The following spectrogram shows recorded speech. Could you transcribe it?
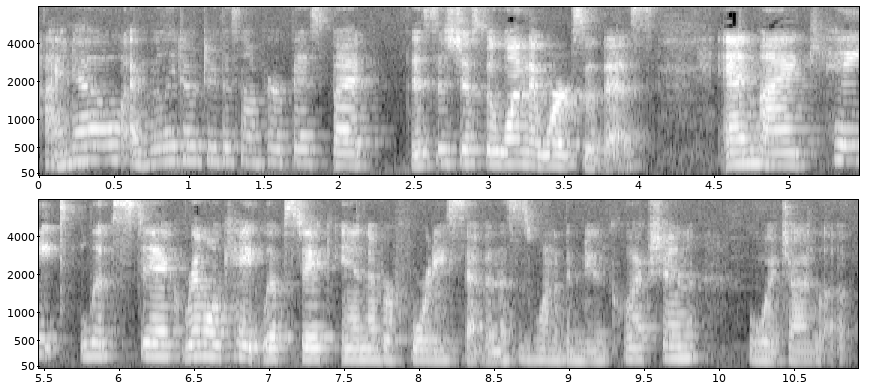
I know, I really don't do this on purpose, but this is just the one that works with this and my Kate lipstick, Rimmel Kate lipstick in number 47. This is one of the nude collection, which I love.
